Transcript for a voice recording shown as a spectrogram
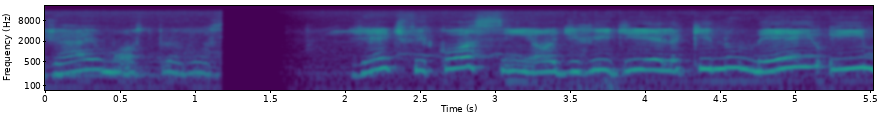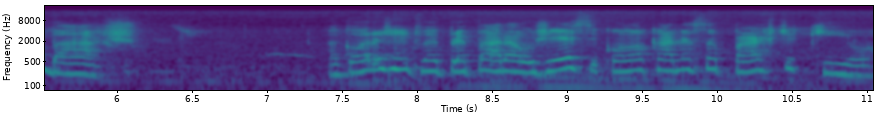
Já eu mostro pra vocês. Gente, ficou assim, ó, dividi ele aqui no meio e embaixo. Agora a gente vai preparar o gesso e colocar nessa parte aqui, ó.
